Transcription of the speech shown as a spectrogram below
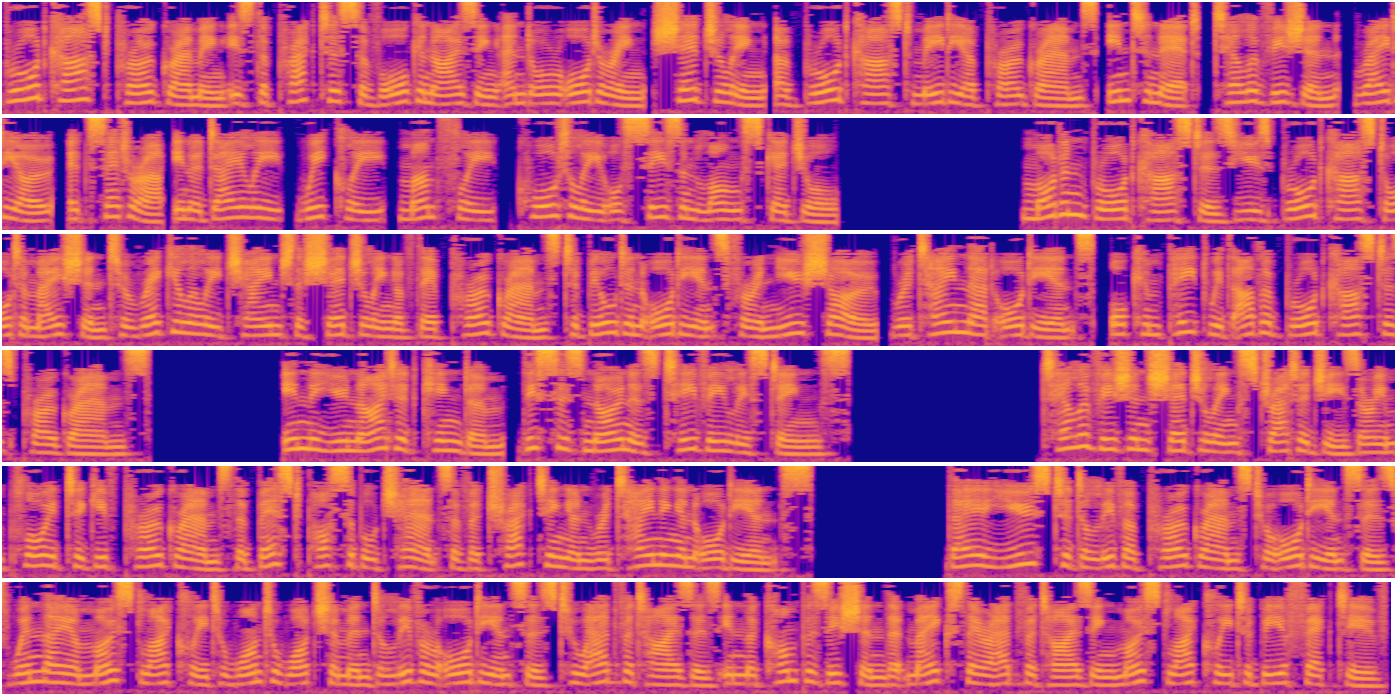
Broadcast programming is the practice of organizing and or ordering scheduling of broadcast media programs internet, television, radio, etc. in a daily, weekly, monthly, quarterly or season-long schedule. Modern broadcasters use broadcast automation to regularly change the scheduling of their programs to build an audience for a new show, retain that audience, or compete with other broadcasters' programs. In the United Kingdom, this is known as TV listings. Television scheduling strategies are employed to give programs the best possible chance of attracting and retaining an audience. They are used to deliver programs to audiences when they are most likely to want to watch them and deliver audiences to advertisers in the composition that makes their advertising most likely to be effective.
